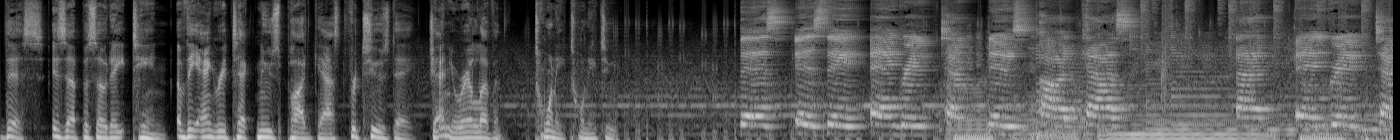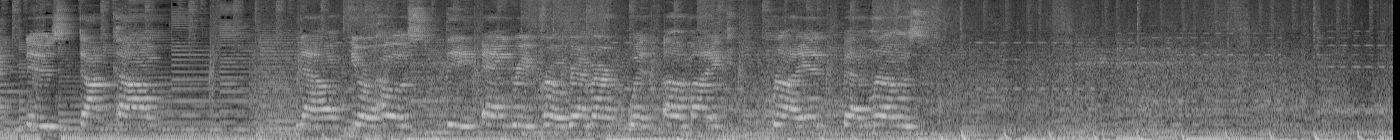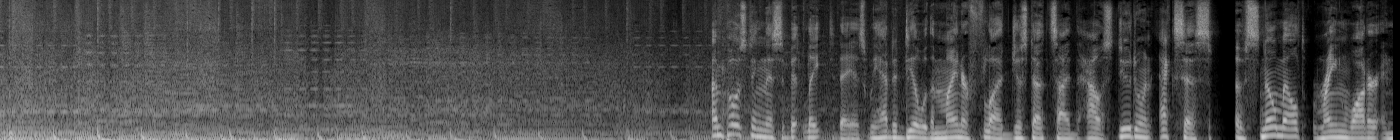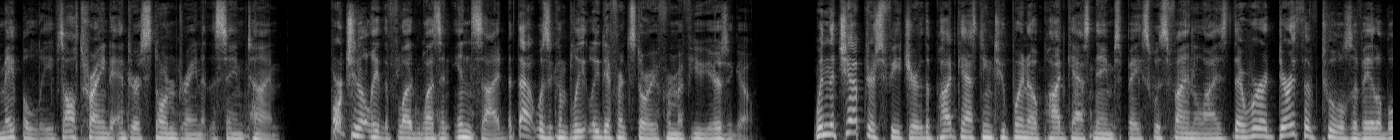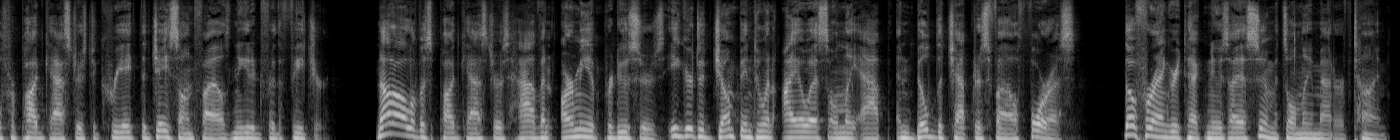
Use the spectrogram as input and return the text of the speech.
This is episode 18 of the Angry Tech News Podcast for Tuesday, January 11th, 2022. This is the Angry Tech News Podcast at angrytechnews.com. Now, your host, the Angry Programmer with a mic, Ryan Bemrose. I'm posting this a bit late today as we had to deal with a minor flood just outside the house due to an excess of snowmelt, rainwater, and maple leaves all trying to enter a storm drain at the same time. Fortunately, the flood wasn't inside, but that was a completely different story from a few years ago. When the chapters feature of the Podcasting 2.0 podcast namespace was finalized, there were a dearth of tools available for podcasters to create the JSON files needed for the feature. Not all of us podcasters have an army of producers eager to jump into an iOS only app and build the chapters file for us. Though for Angry Tech News, I assume it's only a matter of time.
